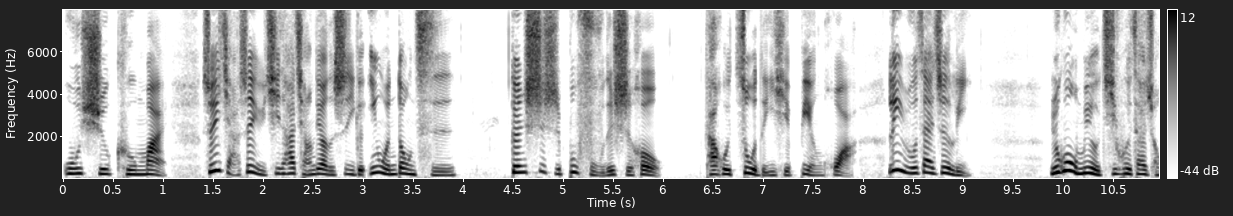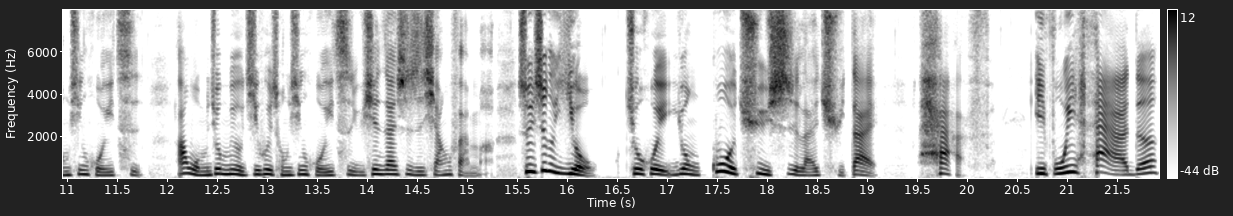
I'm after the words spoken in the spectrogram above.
wushu kumai。所以假设语气它强调的是一个英文动词跟事实不符的时候，它会做的一些变化。例如在这里。如果我们有机会再重新活一次啊，我们就没有机会重新活一次，与现在事实相反嘛。所以这个有就会用过去式来取代 have。If we had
